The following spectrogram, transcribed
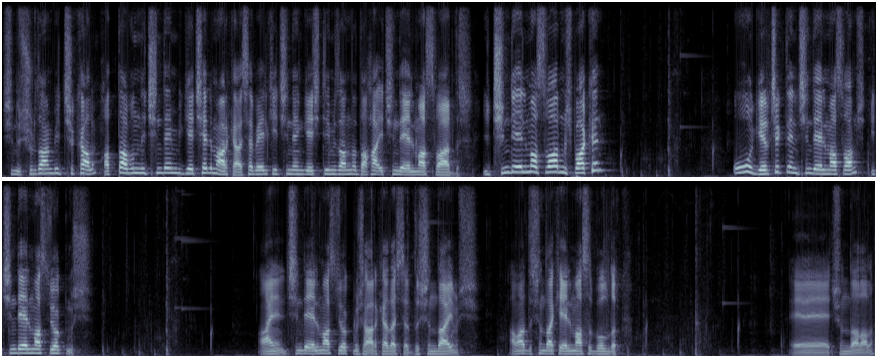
Şimdi şuradan bir çıkalım. Hatta bunun içinden bir geçelim arkadaşlar. Belki içinden geçtiğimiz anda daha içinde elmas vardır. İçinde elmas varmış bakın. Oo gerçekten içinde elmas varmış. İçinde elmas yokmuş. Aynen içinde elmas yokmuş arkadaşlar. Dışındaymış. Ama dışındaki elması bulduk. Evet şunu da alalım.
